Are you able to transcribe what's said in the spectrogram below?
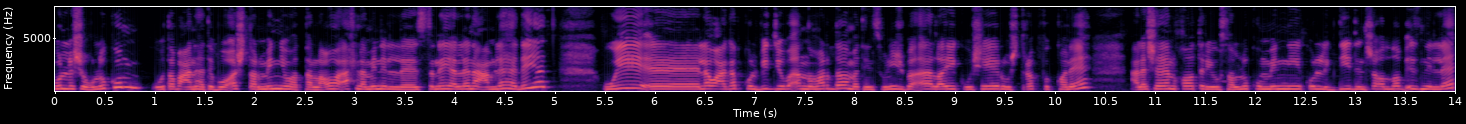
كل شغلكم وطبعا هتبقوا أشطر مني وهتطلعوها أحلى من الصينية اللي أنا عاملاها ديت. ولو عجبكم الفيديو بقى النهارده ما تنسونيش بقى like و share واشتراك في القناة علشان خاطر يوصل لكم مني كل جديد إن شاء الله بإذن الله.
